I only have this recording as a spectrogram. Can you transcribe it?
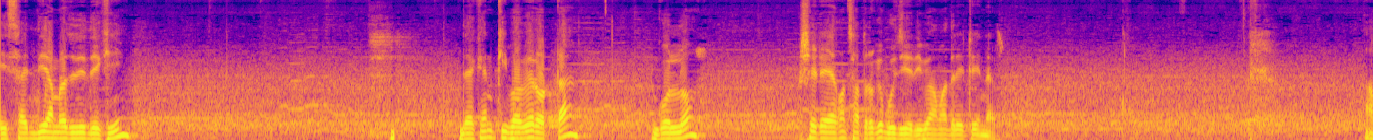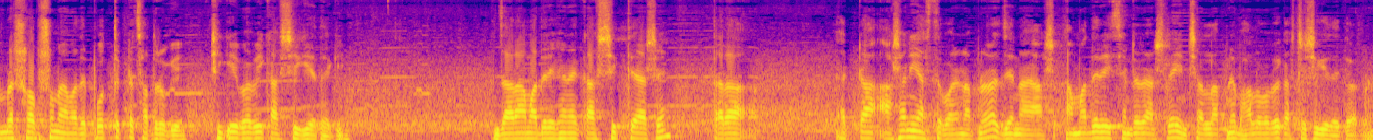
এই সাইড দিয়ে আমরা যদি দেখি, দেখেন কীভাবে রডটা গলল, সেটাই এখন ছাত্রকে বুঝিয়ে দিবে আমাদের এই ট্রেনার আমরা সবসময় আমাদের প্রত্যেকটা ছাত্রকে ঠিক এইভাবেই কাজ শিখিয়ে থাকি। যারা আমাদের এখানে কাজ শিখতে আসে, তারা একটা আশা নিয়ে আসতে পারেন আপনারা যে না আমাদের এই সেন্টারে আসলে ইনশাল্লাহ আপনি ভালোভাবে কাজটা শিখে যেতে পারবেন।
